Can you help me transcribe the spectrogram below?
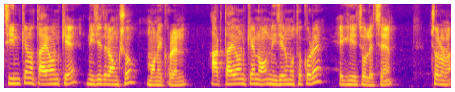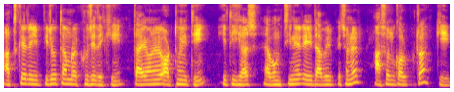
চীন কেন তাইওয়ানকে নিজেদের অংশ মনে করেন? আর তাইওয়ান কেন নিজের মতো করে এগিয়ে চলেছে? চলুন, আজকের এই ভিডিওতে আমরা খুঁজে দেখি তাইওয়ানের অর্থনীতি ইতিহাস এবং চীনের এই দাবির পেছনের আসল গল্পটা কী?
